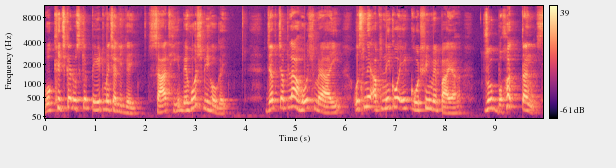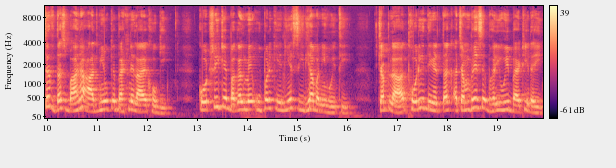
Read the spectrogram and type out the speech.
वो खिंचकर उसके पेट में चली गई। साथ ही बेहोश भी हो गई। जब चपला होश में आई, उसने अपने को एक कोठरी में पाया, जो बहुत तंग, सिर्फ़ दस बारह आदमियों के बैठने लायक होगी। कोठरी के बगल में ऊपर के लिए सीढ़ियाँ बनी हुई थी। चपला थोड़ी देर तक अचंभे से भरी हुई बैठी रही।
